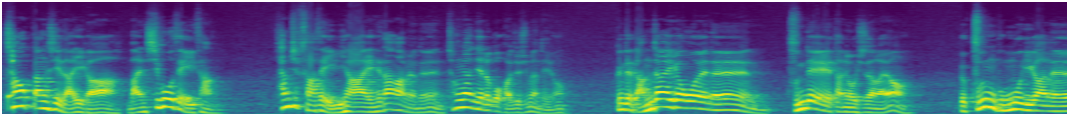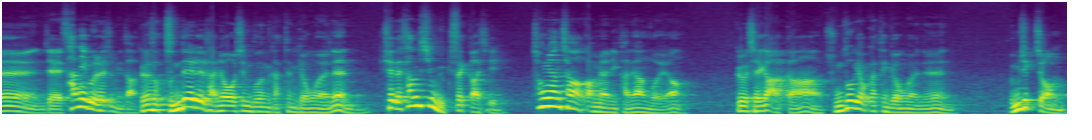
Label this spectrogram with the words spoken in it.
창업 당시 나이가 만 15세 이상, 34세 이하에 해당하면 은 청년이라고 봐주시면 돼요. 근데 남자의 경우에는 군대에 다녀오시잖아요. 그 군 복무 기간은 이제 산입을 해줍니다. 그래서 군대를 다녀오신 분 같은 경우에는 최대 36세까지 청년 창업 감면이 가능한 거예요. 그리고 제가 아까 중소기업 같은 경우에는 음식점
